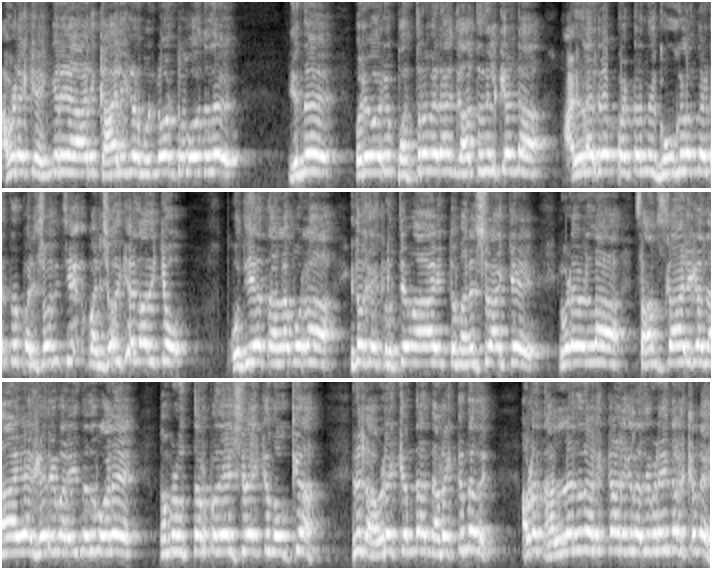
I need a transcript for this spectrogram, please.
അവിടെയൊക്കെ എങ്ങനെയാണ് കാര്യങ്ങൾ മുന്നോട്ട് പോകുന്നത്? ഇന്ന് ഒരു ഒരു പത്രം വരാൻ കാത്തു നിൽക്കേണ്ട. വളരെ പെട്ടെന്ന് ഗൂഗിൾ ഒന്ന് എടുത്ത് പരിശോധിച്ച് പരിശോധിക്കാൻ സാധിക്കുമോ പുതിയ തലമുറ ഇതൊക്കെ കൃത്യമായിട്ട് മനസ്സിലാക്കി ഇവിടെയുള്ള സാംസ്കാരിക നായകർ പറയുന്നത് പോലെ നമ്മൾ ഉത്തർപ്രദേശിലേക്ക് നോക്കുക. എന്നിട്ട് അവിടെയൊക്കെ എന്താ നടക്കുന്നത്? അവിടെ നല്ലത് നടക്കുകയാണെങ്കിൽ അത് ഇവിടെയും നടക്കണ്ടേ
